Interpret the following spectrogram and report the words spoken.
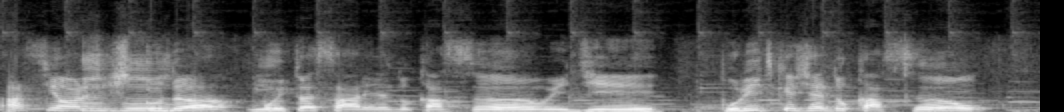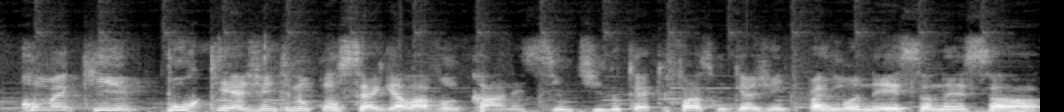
A senhora uhum. que estuda muito essa área de educação e de políticas de educação, como é que, por que a gente não consegue alavancar nesse sentido? O que é que faz com que a gente permaneça nessa,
